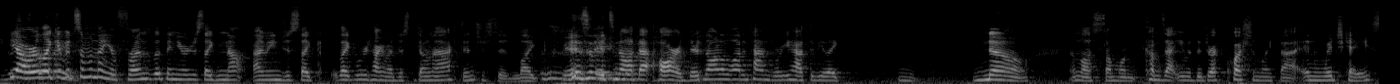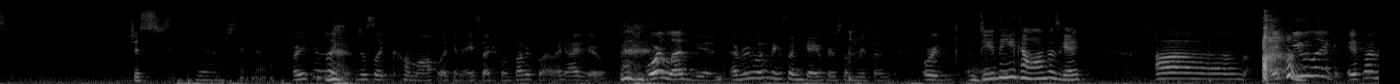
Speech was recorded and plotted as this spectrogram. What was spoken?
this yeah, is or like if it's someone that you're friends with and you're just like not I mean just like like we were talking about just don't act interested. Like it's it's not that hard. There's not a lot of times where you have to be like no unless someone comes at you with a direct question like that, in which case just yeah. just say no. Or you can like just like come off like an asexual butterfly, like I do, or lesbian. Everyone thinks I'm gay for some reason. Or Do you think you come off as gay? um, if you like, if I'm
